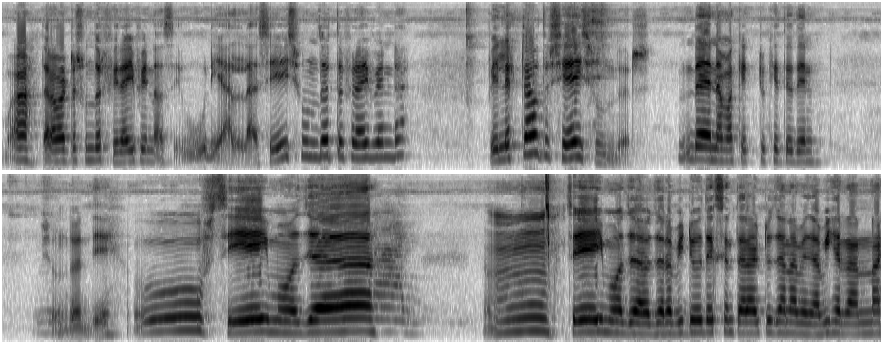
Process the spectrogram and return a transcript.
বাহ তার আবার একটা সুন্দর ফ্রাই প্যান আছে। উরি আল্লাহ সেই সুন্দর তো ফ্রাই প্যানটা প্লেটটাও তো সেই সুন্দর। দেন আমাকে একটু খেতে দেন। সুন্দর দিয়ে। ও সেই মজা। সেই মজা। যারা ভিডিও দেখছেন তারা একটু জানাবেন। আবিহার রান্না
